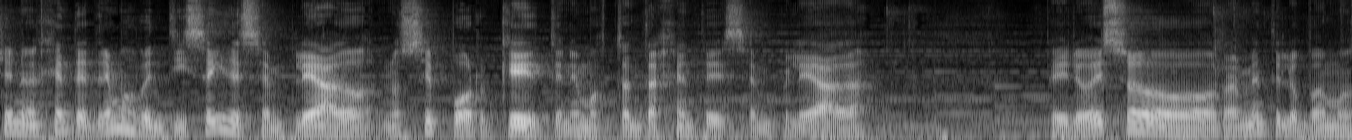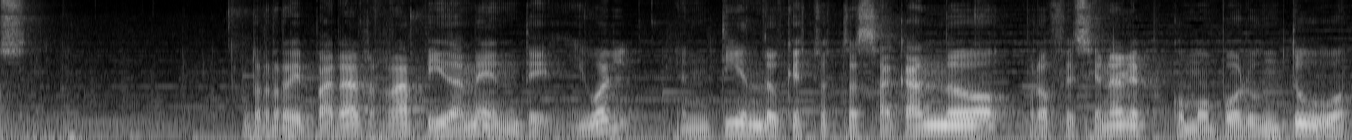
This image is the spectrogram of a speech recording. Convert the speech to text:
Lleno de gente. Tenemos 26 desempleados. No sé por qué tenemos tanta gente desempleada. Pero eso realmente lo podemos reparar rápidamente. Igual entiendo que esto está sacando profesionales como por un tubo.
